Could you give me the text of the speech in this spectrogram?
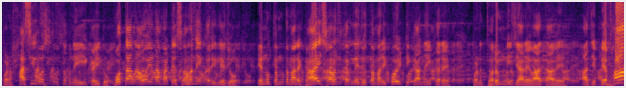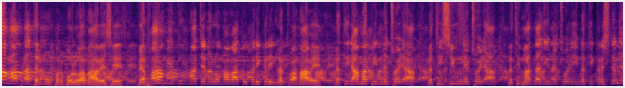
પણ હાસી વસ્તુ તમને એ કહી દઉં, પોતાના હોય એના માટે સહન કરી લેજો. એનું તમે, તમારે ઘાય સહન કરી લેજો, તમારી કોઈ ટીકા નહીં કરે. પણ ધર્મની જ્યારે વાત આવે, આજે બેફામ આપણા ધર્મ ઉપર બોલવામાં આવે છે. બેફામ યુટ્યુબમાં, ચેનલોમાં વાતો કરી કરીને લખવામાં આવે. નથી રામાપીરને છોડ્યા, નથી શિવને છોડ્યા, નથી માતાજીને છોડી, નથી કૃષ્ણને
